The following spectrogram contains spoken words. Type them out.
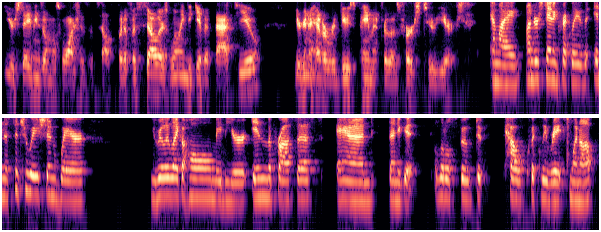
your savings almost washes itself. But if a seller is willing to give it back to you, you're going to have a reduced payment for those first two years. Am I understanding correctly that in a situation where you really like a home, maybe you're in the process, and then you get a little spooked at how quickly rates went up.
